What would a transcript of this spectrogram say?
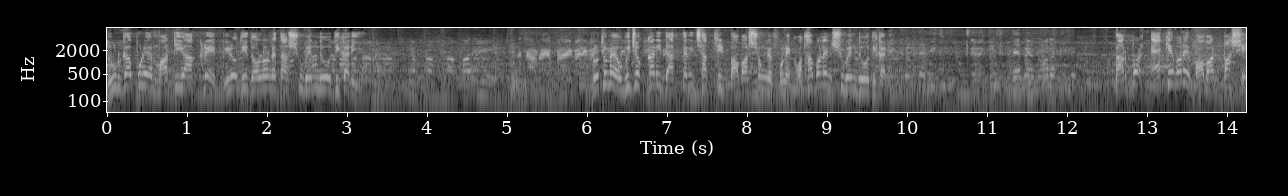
দুর্গাপুরে মাটি আঁকড়ে বিরোধী দলনেতা শুভেন্দু অধিকারী প্রথমে অভিযোগকারী ডাক্তারি ছাত্রীর বাবার সঙ্গে ফোনে কথা বলেন শুভেন্দু অধিকারী তারপর একেবারে বাবার পাশে।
